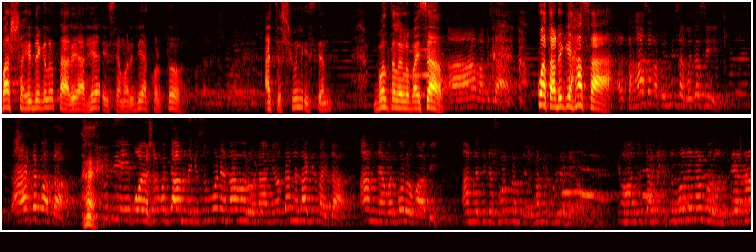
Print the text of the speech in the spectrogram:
বাদশাহিদে গেল তারে আর হে আইসে আমার বিয়া করতো। আচ্ছা শুনিছেন? বলতে লাগল ভাই সাহ কথাটা কি হাসা? আর একটা কথা। হ্যাঁ। যদি এই বয়সের মধ্যে আপনি কিছু মনে না করুন আমিও তো আপনি জাগির পাইসা আপনি আমার বড় ভাবি। আপনি দুইটা সন্তান দেও স্বামী হইয়া থাকা এখন যদি আপনি কিছু মনে না করুন না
